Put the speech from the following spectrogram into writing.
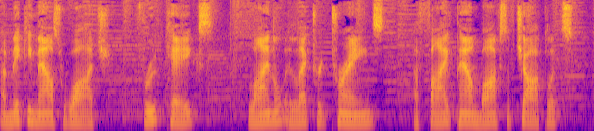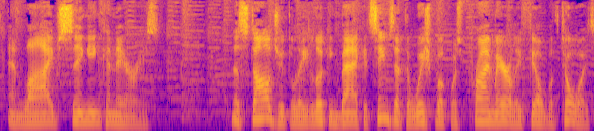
a Mickey Mouse watch, fruit cakes, Lionel electric trains, a five pound box of chocolates, and live singing canaries. Nostalgically looking back, it seems that the Wish Book was primarily filled with toys,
